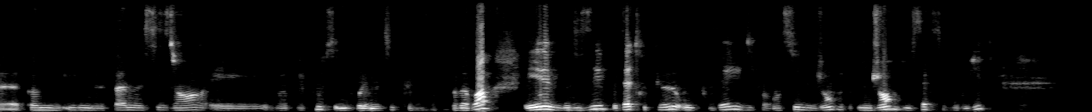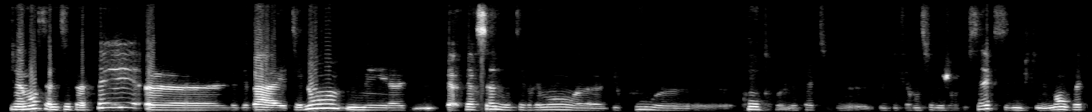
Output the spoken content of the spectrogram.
euh, comme une femme cisgenre et donc du coup, c'est une problématique que vous pouvez avoir. Et je me disais peut-être qu'on pouvait différencier le genre, du sexe biologique. Finalement, ça ne s'est pas fait. Euh, le débat a été long, mais personne n'était vraiment du coup contre le fait de, différencier le genre du sexe. Et finalement, en fait,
